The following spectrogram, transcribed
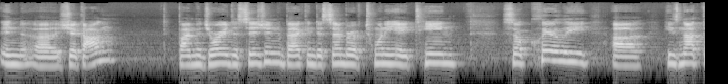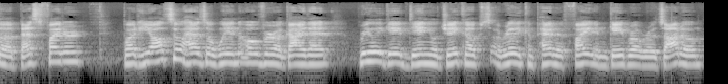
in uh, by majority decision back in December of 2018. So clearly, uh, he's not the best fighter, but he also has a win over a guy that really gave Daniel Jacobs a really competitive fight in Gabriel Rosado.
